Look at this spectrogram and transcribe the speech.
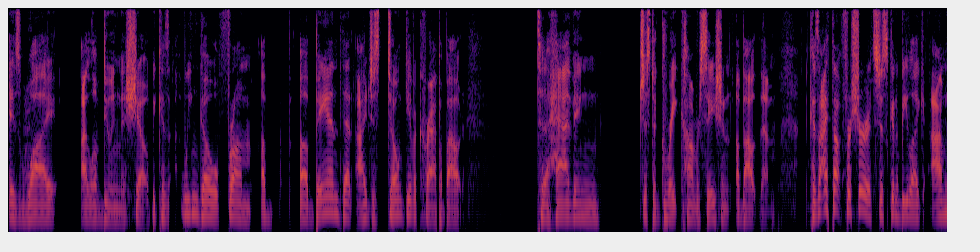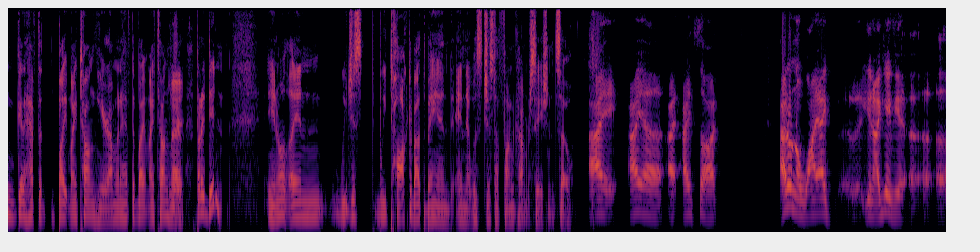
is why I love doing this show because we can go from a a band that I just don't give a crap about to having just a great conversation about them. Because I thought for sure it's just going to be like I'm going to have to bite my tongue here. I'm going to have to bite my tongue here, but I didn't. You know, and we just we talked about the band, and it was just a fun conversation. So I I uh I, I thought I don't know why I uh, you know I gave you a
